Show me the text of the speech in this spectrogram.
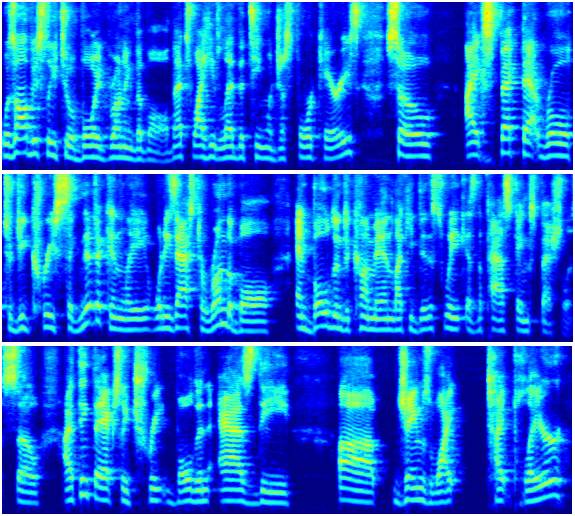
was obviously to avoid running the ball. That's why he led the team with just four carries. So I expect that role to decrease significantly when he's asked to run the ball and Bolden to come in like he did this week as the pass game specialist. So I think they actually treat Bolden as the uh, James White type player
